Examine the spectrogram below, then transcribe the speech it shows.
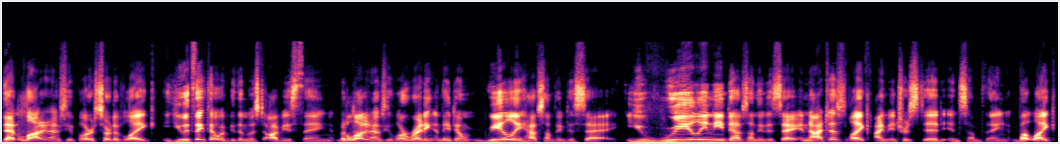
That a lot of times people are sort of like, you would think that would be the most obvious thing, but a lot of times people are writing and they don't really have something to say. You really need to have something to say. And not just like, I'm interested in something, but like,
